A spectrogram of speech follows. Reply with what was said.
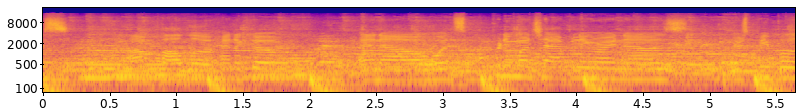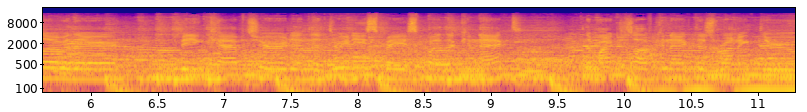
Effects. I'm Pablo Gnecco, and uh, what's pretty much happening right now is there's people over there being captured in the 3D space by the Kinect. The Microsoft Kinect is running through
